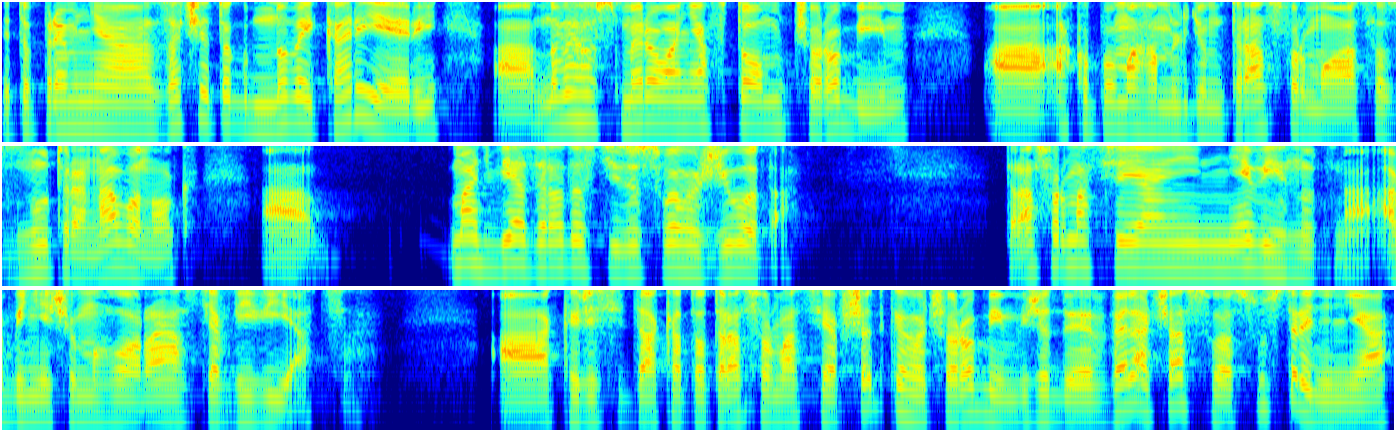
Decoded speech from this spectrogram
Je to pre mňa začiatok novej kariéry a nového smerovania v tom, čo robím a ako pomáham ľuďom transformovať sa znútra na vonok a mať viac radosti zo svojho života. Transformácia je nevyhnutná, aby niečo mohlo rásť a vyvíjať sa. A keďže si takáto transformácia všetkého, čo robím, vyžaduje veľa času a sústredenia,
